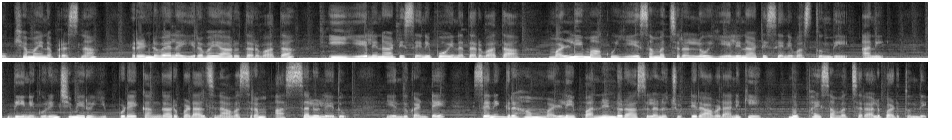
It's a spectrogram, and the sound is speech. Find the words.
ముఖ్యమైన ప్రశ్న రెండు వేల ఇరవై ఆరు తర్వాత ఈ ఏలినాటి శని పోయిన తర్వాత మళ్ళీ మాకు ఏ సంవత్సరంలో ఏలినాటి శని వస్తుంది అని. దీని గురించి మీరు ఇప్పుడే కంగారు పడాల్సిన అవసరం అస్సలు లేదు. ఎందుకంటే శనిగ్రహం మళ్ళీ పన్నెండు రాసులను చుట్టి రావడానికి ముప్పై సంవత్సరాలు పడుతుంది.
